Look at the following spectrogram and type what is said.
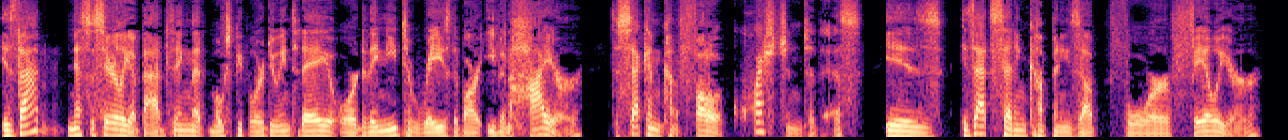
Is that necessarily a bad thing that most people are doing today, or do they need to raise the bar even higher? The second kind of follow-up question to this is, is that setting companies up for failure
